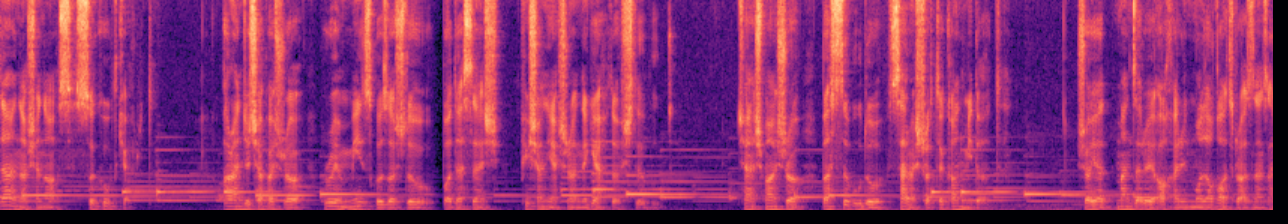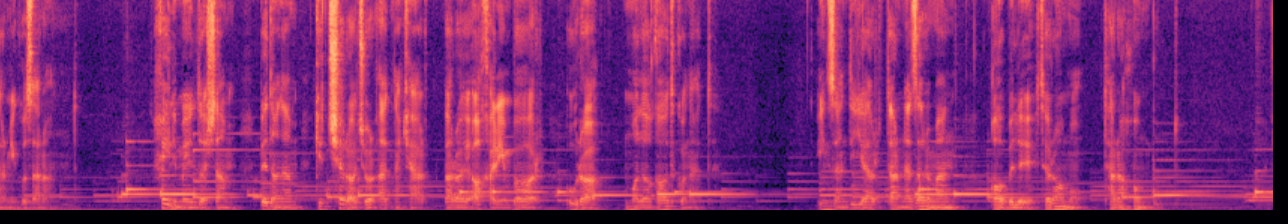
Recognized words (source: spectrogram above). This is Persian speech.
زن ناشناس سکوت کرد. آرنج چپش را روی میز گذاشت و با دستش پیشانیش را نگه داشته بود. چشمش را بسته بود و سرش را تکان می‌داد. شاید منظره آخرین ملاقات را از نظر میگذراند. خیلی میل داشتم بدانم که چرا جرأت نکرد برای آخرین بار او را ملاقات کند. این زن دیگر در نظر من قابل احترام و ترحم بود.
